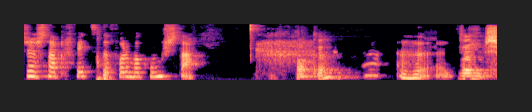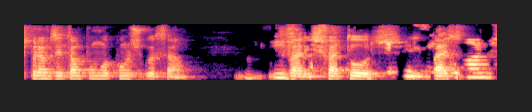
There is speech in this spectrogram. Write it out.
já está perfeito da forma como está. Ok. Vamos, esperamos então por uma conjugação de vários fatores e anos,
